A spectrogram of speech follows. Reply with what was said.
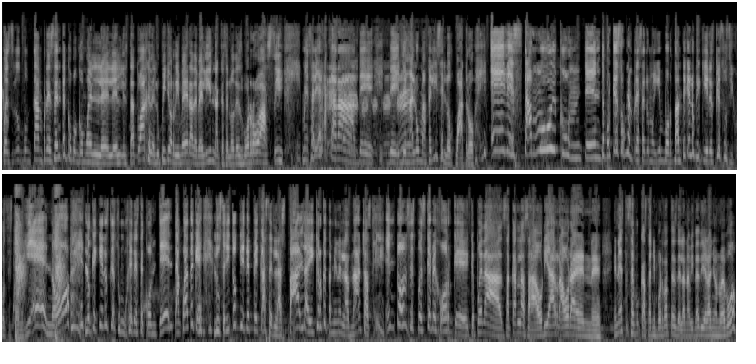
pues tan presente como, como el, el- el- el tatuaje de Lupillo Rivera de Belinda que se lo desborró así. Me salía la cara de, de, de Maluma, feliz en los cuatro. Él está muy contento porque es un empresario muy importante que lo que quiere es que sus hijos estén bien, ¿no? Lo que quiere es que su mujer esté contenta. Acuérdate que Lucerito tiene pecas en la espalda y creo que también en las nachas. Entonces, pues qué mejor que, que pueda sacarlas a orear ahora en, eh, en estas épocas tan importantes de la Navidad y el Año Nuevo,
